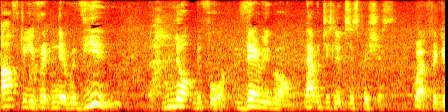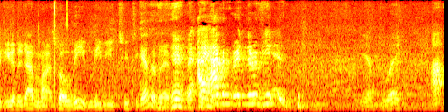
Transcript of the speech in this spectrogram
after you've written their review, not before. Very wrong. That would just look suspicious. well, I think if you're going to I might as well leave. Leave you two together then. I haven't written the review. you have to wait. I,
